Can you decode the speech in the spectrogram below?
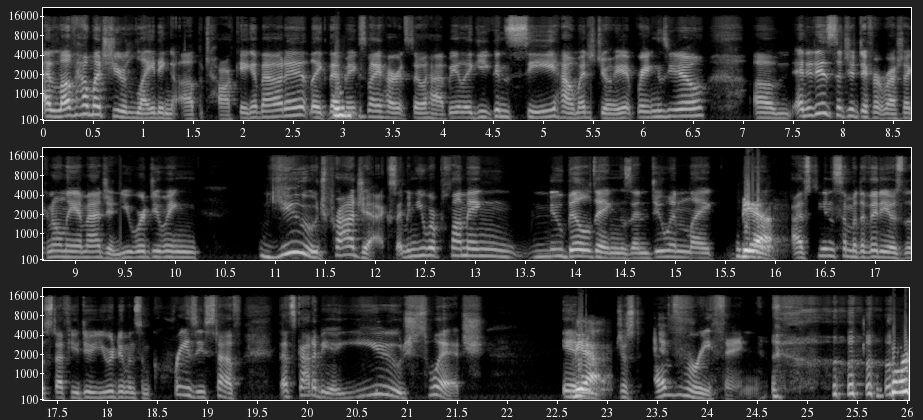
I love how much you're lighting up talking about it. Like that makes my heart so happy. Like you can see how much joy it brings you, um, and it is such a different rush. I can only imagine you were doing huge projects. I mean, you were plumbing new buildings and doing like yeah. I've seen some of the videos, of the stuff you do. You were doing some crazy stuff. That's got to be a huge switch in yeah. just everything. For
